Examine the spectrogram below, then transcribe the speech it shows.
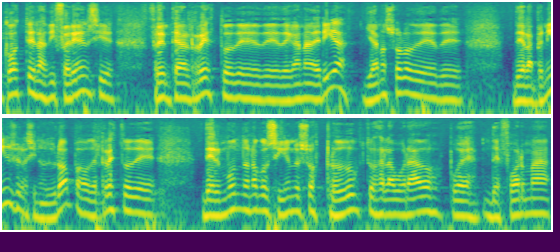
costes, las diferencias frente al resto de, de, ganaderías, ya no solo de, de, la península, sino de Europa o del resto de, del mundo, ¿no? Consiguiendo esos productos elaborados, pues, de forma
